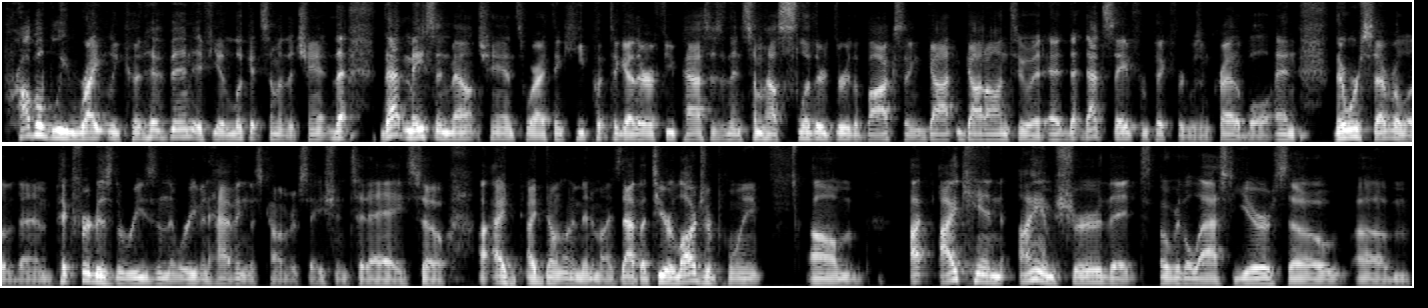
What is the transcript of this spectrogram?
probably rightly could have been if you look at some of the chance that that Mason Mount chance where I think he put together a few passes and then somehow slithered through the box and got got onto it. That, that save from Pickford was incredible, and there were several of them. Pickford is the reason that we're even having this conversation today. So I I don't want to minimize that, but to your larger point. Um, I, I can I am sure that over the last year or so, um,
